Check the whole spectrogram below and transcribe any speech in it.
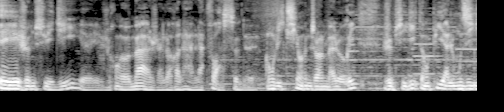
Et je me suis dit, je rends hommage alors à la, force de conviction de Jean Mallory, je me suis dit, tant pis, allons-y.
